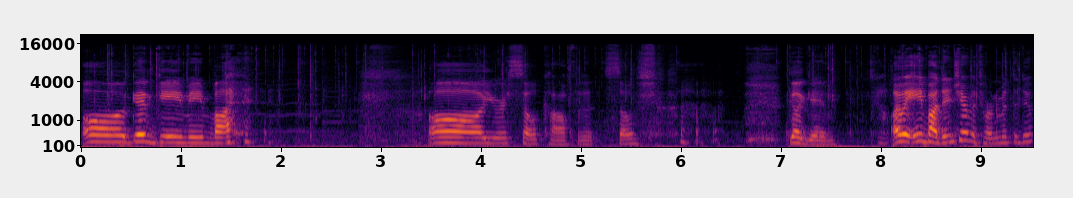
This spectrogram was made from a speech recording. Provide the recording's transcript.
oh, good game, aimbot. oh, you were so confident. So good game. Oh wait, aimbot, didn't you have a tournament to do?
